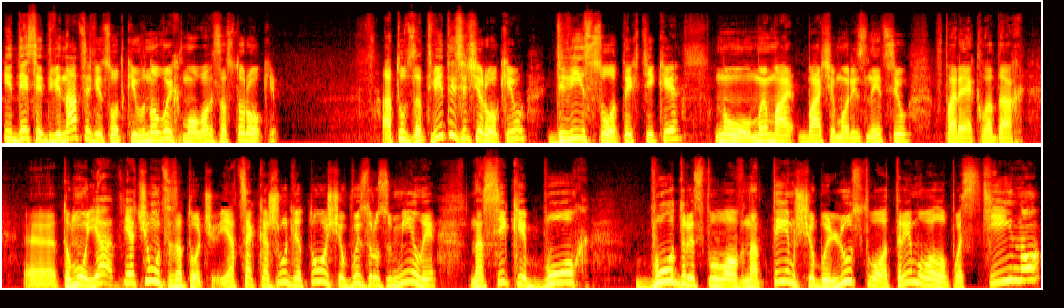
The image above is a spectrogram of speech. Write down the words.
і 10-12% в нових мовах за 100 років. А тут за 2000 років дві сотих тільки. Ну, ми бачимо різницю в перекладах. Е, тому я, я чому це заточую? Я це кажу для того, щоб ви зрозуміли, наскільки Бог бодрствував над тим, щоб людство отримувало постійно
